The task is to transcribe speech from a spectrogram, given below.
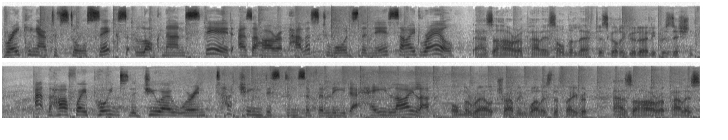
Breaking out of stall six, Loughnan steered Azahara Palace towards the near side rail. Azahara Palace on the left has got a good early position. At the halfway point, the duo were in touching distance of the leader, Hey Lila. On the rail, travelling well is the favourite, Azahara Palace.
